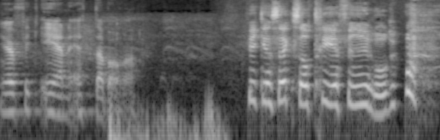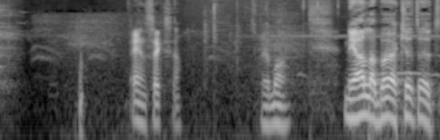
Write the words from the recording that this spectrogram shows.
Jag fick en etta bara. Fick en sexa och tre fyror. En sexa. Det är bra. Ni alla börjar kuta ut.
